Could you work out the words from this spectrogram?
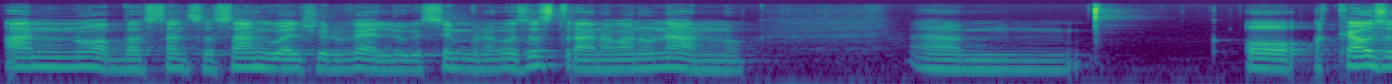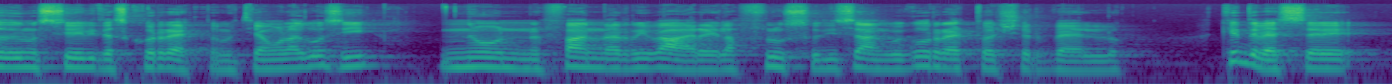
hanno abbastanza sangue al cervello, che sembra una cosa strana, ma non hanno, um, o a causa di uno stile di vita scorretto, mettiamola così, non fanno arrivare l'afflusso di sangue corretto al cervello, che deve essere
